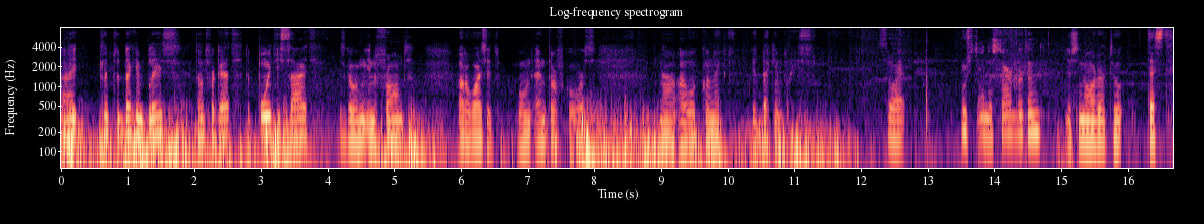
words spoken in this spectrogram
I clipped it back in place. Don't forget the pointy side is going in the front. Otherwise it won't enter of course. Now I will connect it back in place. So I pushed on the start button just in order to test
